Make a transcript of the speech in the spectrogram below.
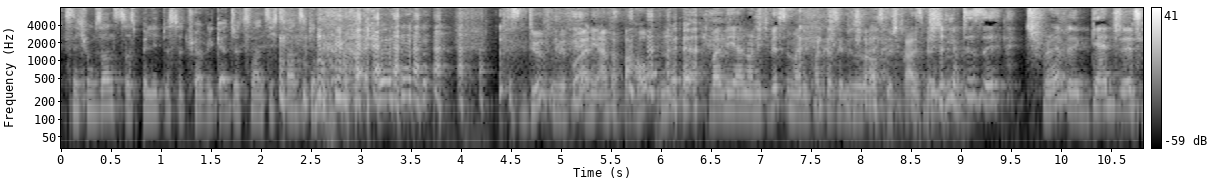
Ist nicht umsonst das beliebteste Travel Gadget 2020 in Dubai. Das dürfen wir vor allen Dingen einfach behaupten, weil wir ja noch nicht wissen, wann die Podcast-Episode ausgestrahlt wird. beliebteste Travel Gadget.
